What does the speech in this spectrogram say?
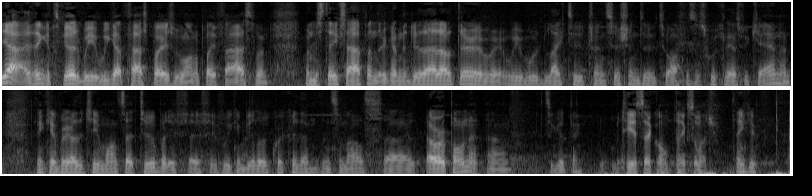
Yeah, I think it's good. We we got fast players. We want to play fast. When when mistakes happen, they're going to do that out there. And we, we would like to transition to, to offense as quickly as we can. And I think every other team wants that too. But if if, if we can be a little quicker than, than someone else, uh, our opponent, uh, it's a good thing. Mattias Ekholm, thanks so much. Thank you.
